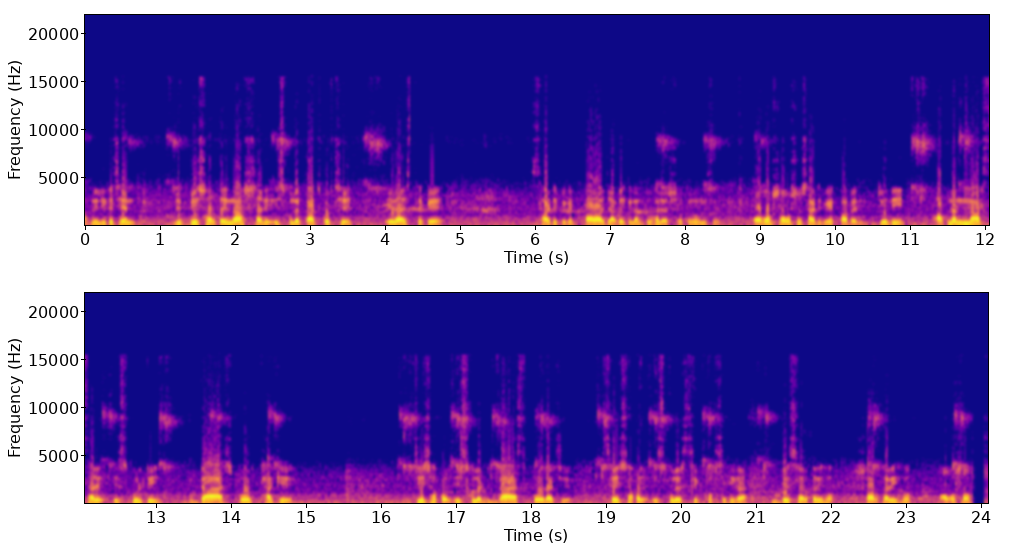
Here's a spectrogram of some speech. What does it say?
আপনি লিখেছেন যে বেসরকারি নার্সারি স্কুলে কাজ করছে, এনআইএস থেকে সার্টিফিকেট পাওয়া যাবে কিনা দু হাজার সতেরো উনিশে? অবশ্য অবশ্যই সার্টিফিকেট পাবেন যদি আপনার নার্সারি স্কুলটি ডায়াস কোড থাকে। যে সকল স্কুলের ডায়াস কোড আছে সেই সকল স্কুলের শিক্ষক, শিক্ষিকারা বেসরকারি হোক, সরকারি হোক, অবশ্য অবশ্য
